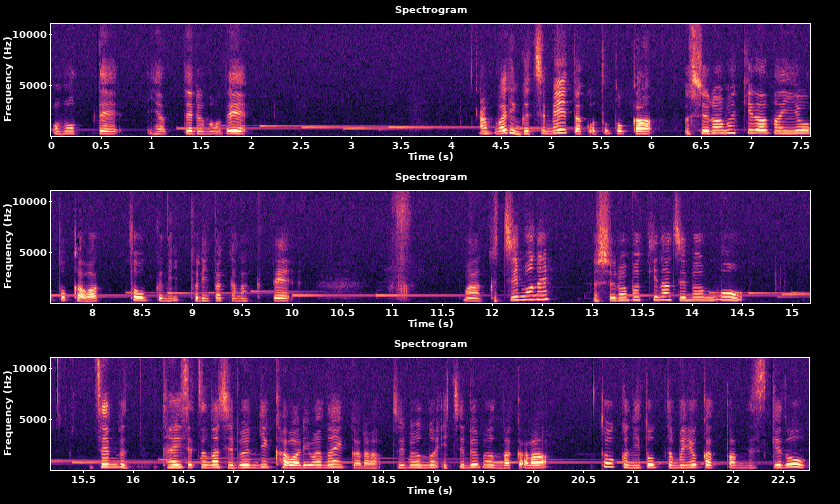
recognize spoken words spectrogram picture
思ってやってるのであんまり愚痴めいたこととか後ろ向きな内容とかはトークに取りたくなくてまあ口もね後ろ向きな自分も全部大切な自分に変わりはないから自分の一部分だからトークにとっても良かったんですけど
